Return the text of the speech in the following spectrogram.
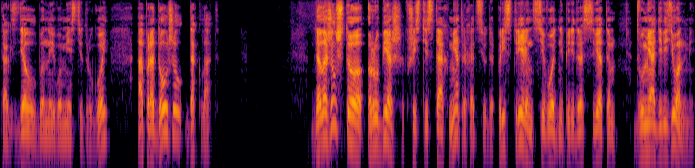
как сделал бы на его месте другой, а продолжил доклад. Доложил, что рубеж в шестистах метрах отсюда пристрелен сегодня перед рассветом двумя дивизионами,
